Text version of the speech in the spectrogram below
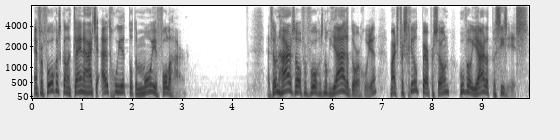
En vervolgens kan het kleine haartje uitgroeien tot een mooie volle haar. Zo'n haar zal vervolgens nog jaren doorgroeien, maar het verschilt per persoon hoeveel jaar dat precies is.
